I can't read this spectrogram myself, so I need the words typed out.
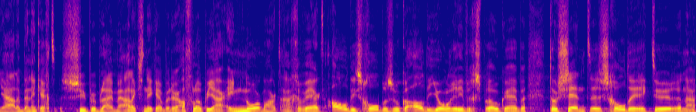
Ja, daar ben ik echt super blij mee. Alex en ik hebben er afgelopen jaar enorm hard aan gewerkt. Al die schoolbezoeken, al die jongeren die we gesproken hebben. Docenten, schooldirecteuren. Nou,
